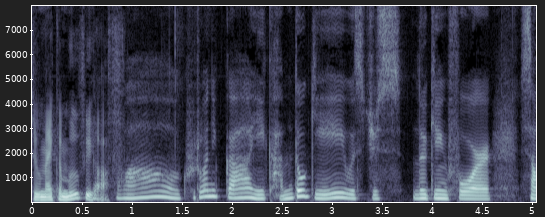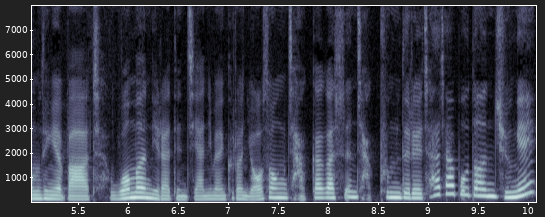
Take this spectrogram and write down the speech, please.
to make a movie of. Wow, 그러니까 이 감독이 was just looking for something about woman이라든지 아니면 그런 여성 작가가 쓴 작품들을 찾아보던 중에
